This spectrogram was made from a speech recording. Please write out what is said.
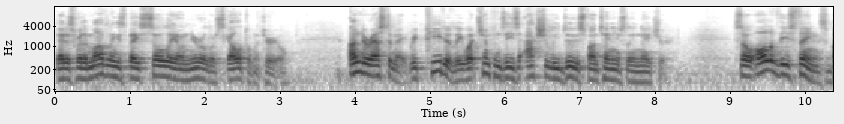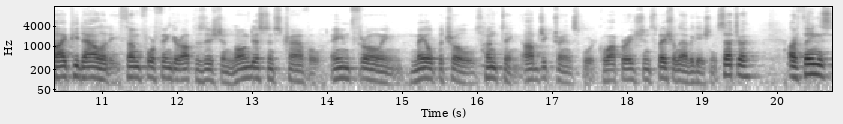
that is, where the modeling is based solely on neural or skeletal material, underestimate repeatedly what chimpanzees actually do spontaneously in nature. So, all of these things bipedality, thumb forefinger opposition, long distance travel, aim throwing, male patrols, hunting, object transport, cooperation, spatial navigation, etc., are things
